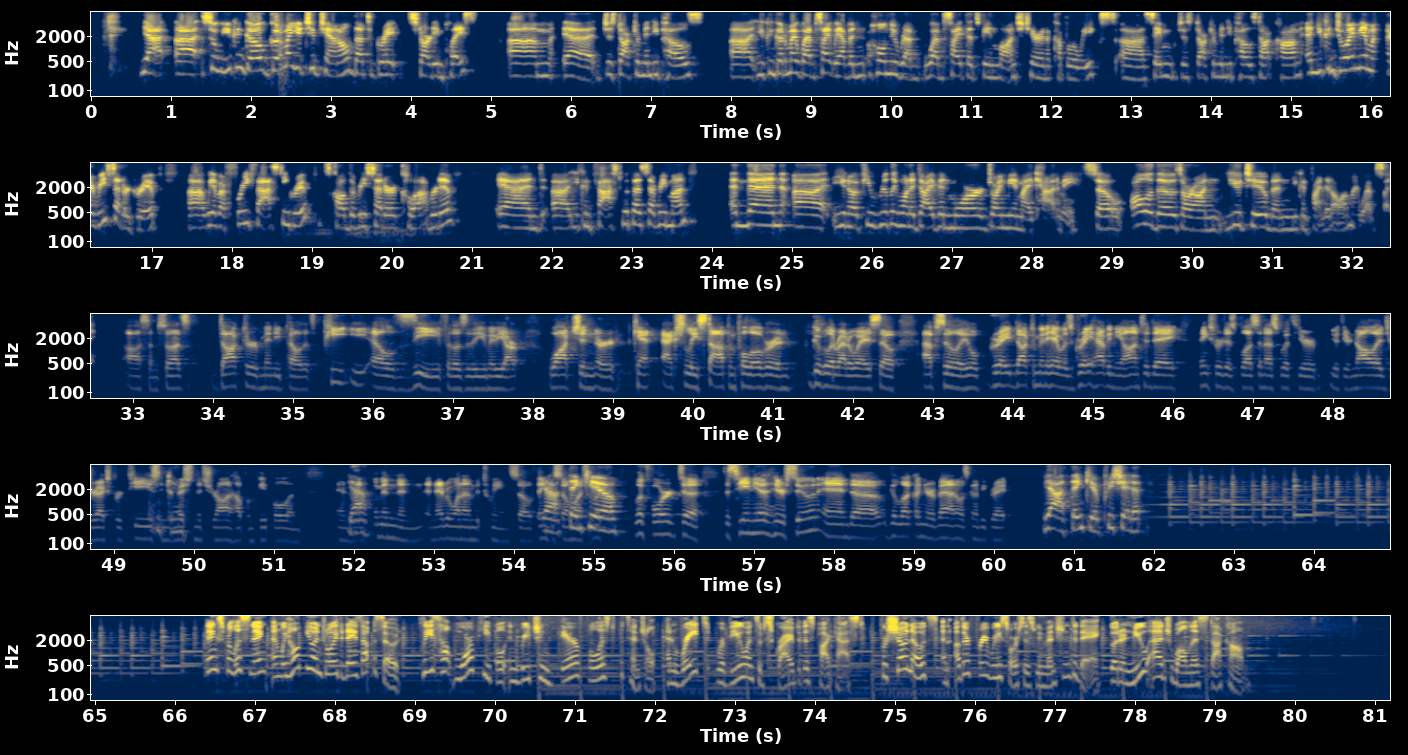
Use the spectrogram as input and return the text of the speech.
Yeah, uh, so you can go go to my YouTube channel. That's a great starting place. Um, uh, just Dr. Mindy Pelz. Uh, you can go to my website. We have a whole new web- website that's being launched here in a couple of weeks. Uh, same, just drmindypelz.com. And you can join me in my Resetter group. Uh, we have a free fasting group. It's called the Resetter Collaborative. And uh, you can fast with us every month. And then, uh, you know, if you really want to dive in more, join me in my academy. So all of those are on YouTube and you can find it all on my website. Awesome. So that's Dr. Mindy Pelz. That's P E L Z for those of you maybe are watching or can't actually stop and pull over and Google it right away. So absolutely. Well, great. Dr. Mindy, it was great having you on today. Thanks for just blessing us with your, with your knowledge, your expertise thank and your you. mission that you're on, helping people and, and yeah. women and, and everyone in between. So thank yeah, you so thank much. Thank you. Look, look, forward to, to seeing you here soon and uh, good luck on your event. I know it's going to be great. Yeah. Thank you. Appreciate it. Thanks for listening, and we hope you enjoyed today's episode. Please help more people in reaching their fullest potential and rate, review, and subscribe to this podcast. For show notes and other free resources we mentioned today, go to newedgewellness.com.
